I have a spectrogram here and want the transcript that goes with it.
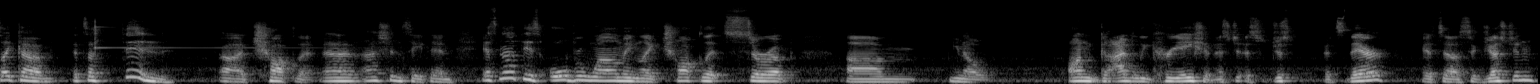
like a it's a thin uh, chocolate. Uh, I shouldn't say thin. It's not this overwhelming like chocolate syrup um, you know ungodly creation. It's just, it's just it's there. It's a suggestion.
